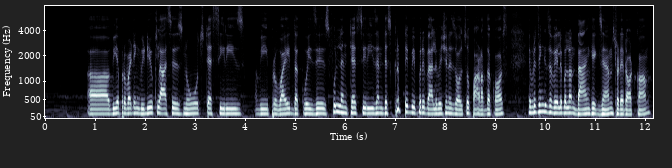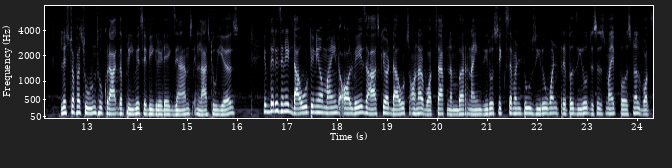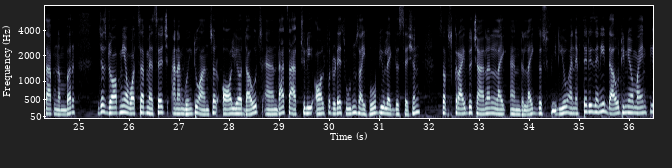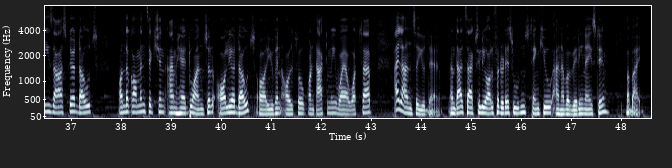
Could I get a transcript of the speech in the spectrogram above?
Uh, we are providing video classes notes test series. We provide the quizzes full length test series and descriptive paper evaluation is also part of the course. Everything is available on bankexamstoday.com list of our students who cracked the previous SEBI grade A exams in last two years if there is any doubt in your mind, always ask your doubts on our WhatsApp number 906720100. This is my personal WhatsApp number. Just drop me a WhatsApp message and I'm going to answer all your doubts. And that's actually all for today, students. I hope you like this session. Subscribe the channel like and like this video. And if there is any doubt in your mind, please ask your doubts on the comment section i'm here to answer all your doubts or you can also contact me via whatsapp. I'll answer you there. And that's actually all for today students. Thank you and have a very nice day. Bye bye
